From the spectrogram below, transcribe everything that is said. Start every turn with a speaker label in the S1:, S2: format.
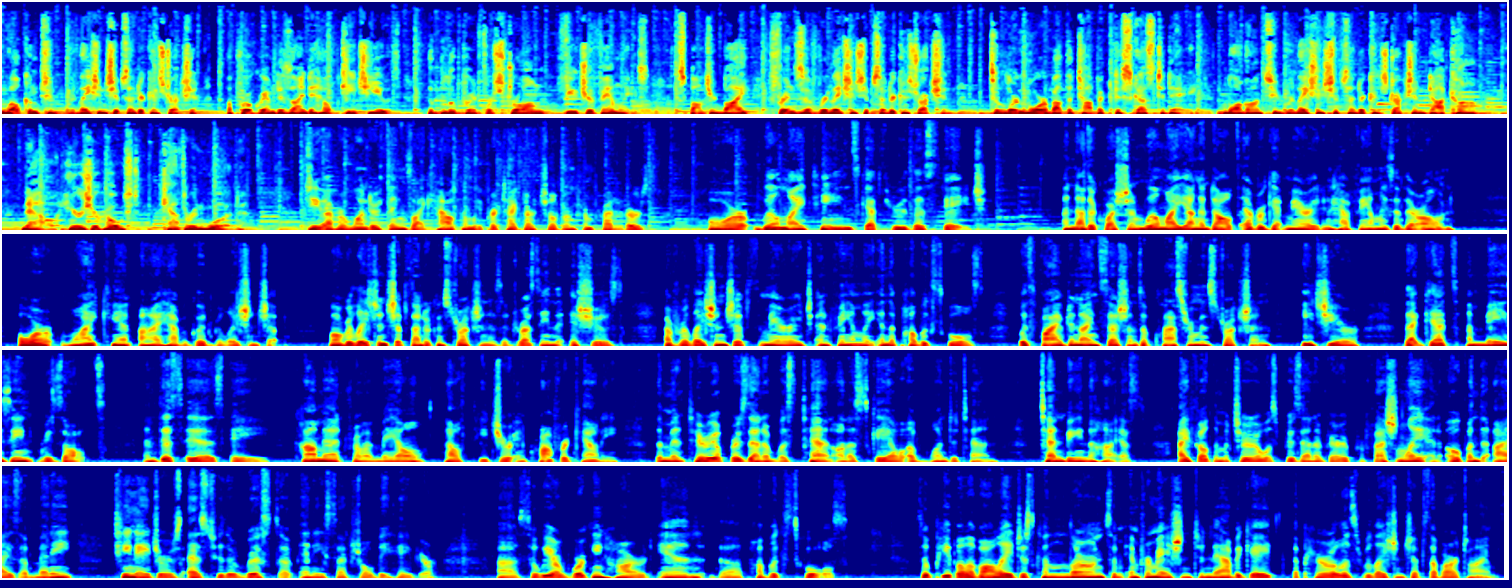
S1: Welcome to Relationships Under Construction, a program designed to help teach youth the blueprint for strong future families. Sponsored by Friends of Relationships Under Construction. To learn more about the topic discussed today, log on to relationshipsunderconstruction.com. Now, here's your host, Catherine Wood.
S2: Do you ever wonder things like how can we protect our children from predators? Or will my teens get through this stage? Another question Will my young adults ever get married and have families of their own? Or why can't I have a good relationship? Well, Relationships Under Construction is addressing the issues of relationships, marriage, and family in the public schools with five to nine sessions of classroom instruction each year that gets amazing results. And this is a comment from a male health teacher in Crawford County. The material presented was 10 on a scale of 1 to 10, 10 being the highest. I felt the material was presented very professionally and opened the eyes of many teenagers as to the risks of any sexual behavior. Uh, so we are working hard in the public schools. So people of all ages can learn some information to navigate the perilous relationships of our times.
